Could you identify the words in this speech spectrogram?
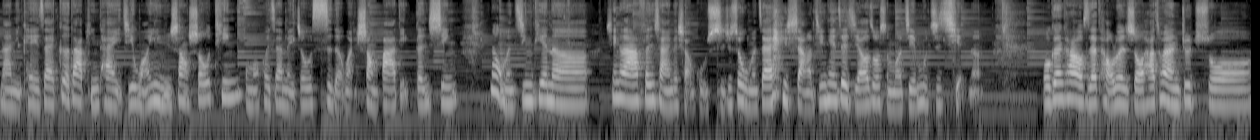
那你可以在各大平台以及网易云上收听，我们会在每周四的晚上八点更新。那我们今天呢，先跟大家分享一个小故事，就是我们在 想今天这集要做什么节目之前呢，我跟卡老师在讨论的时候，他突然就说。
